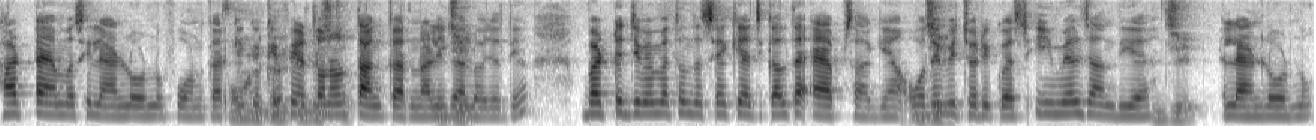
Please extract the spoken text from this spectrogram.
ਹਰ ਟਾਈਮ ਅਸੀਂ ਲੈਂਡਲੋਰਡ ਨੂੰ ਫੋਨ ਕਰਕੇ Phone ਕਿਉਂਕਿ ਫਿਰ ਤਾਂ ਉਹਨਾਂ ਨੂੰ ਤੰਗ ਕਰਨ ਵਾਲੀ ਗੱਲ ਜੀ। ਹੋ ਜਾਂਦੀ ਹੈ ਬਟ ਜਿਵੇਂ ਮੈਂ ਤੁਹਾਨੂੰ ਦੱਸਿਆ ਕਿ ਅੱਜ ਕੱਲ ਤਾਂ ਐਪਸ ਆ ਗਈਆਂ ਉਹਦੇ ਜੀ। ਵਿੱਚੋਂ ਰਿਕੁਐਸਟ ਈਮੇਲ ਜਾਂਦੀ ਹੈ ਜੀ ਲੈਂਡਲੋਰਡ ਨੂੰ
